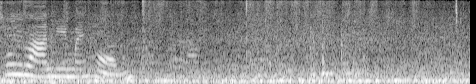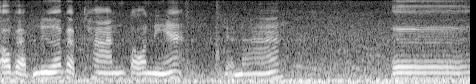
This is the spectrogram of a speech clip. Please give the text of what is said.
ใช่ร้านนี้ไหมหอม เอาแบบเนื้อแบบทานตอนเนี้ย เดี๋ยวนะ เออ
